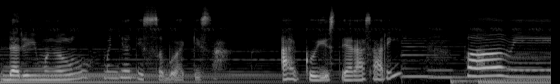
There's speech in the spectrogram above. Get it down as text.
dari mengeluh menjadi sebuah kisah. Aku Yustiara Sari, pamit.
